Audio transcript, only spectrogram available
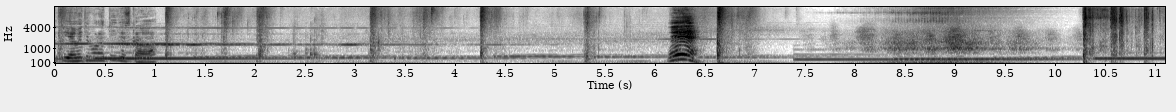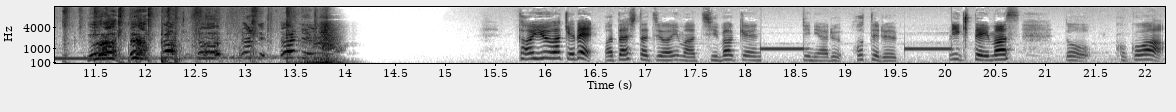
ょっとやめてもらっていいですか？ねえ。うわっというわけで私たちは今千葉県にあるホテルに来ています。とここは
